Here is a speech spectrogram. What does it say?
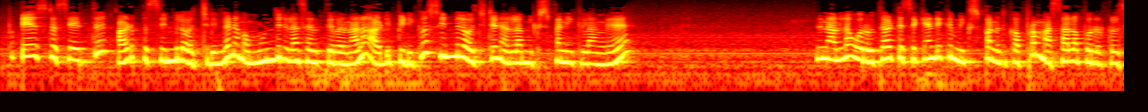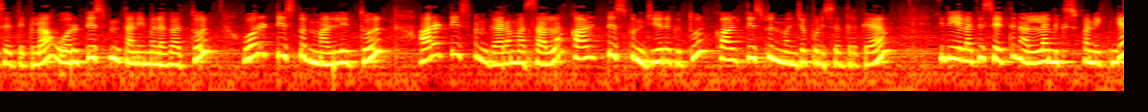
இப்போ பேஸ்ட்டை சேர்த்து அடுப்பு சிம்மில் வச்சுடுங்க. நம்ம முந்திரிலாம் சேர்க்கிறதுனால அடிப்பிடிக்கும். சிம்மில் வச்சுட்டு நல்லா மிக்ஸ் பண்ணிக்கலாங்க. இது நல்லா ஒரு தேர்ட்டி செகண்டுக்கு மிக்ஸ் பண்ணதுக்கப்புறம் மசாலா பொருட்கள் சேர்த்துக்கலாம். ஒரு டீஸ்பூன் தனி மிளகாத்தூள் ஒரு டீஸ்பூன் மல்லித்தூள் அரை டீஸ்பூன் கரம் மசாலா கால் டீஸ்பூன் ஜீரகத்தூள் கால் டீஸ்பூன் மஞ்சள் பொடி சேர்த்துருக்கேன். இது எல்லாத்தையும் சேர்த்து நல்லா மிக்ஸ் பண்ணிக்கோங்க.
